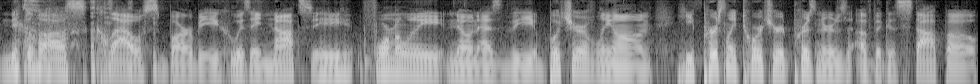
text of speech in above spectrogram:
Nicholas Klaus Barbie, who is a Nazi, formerly known as the Butcher of Lyon. He personally tortured prisoners of the Gestapo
